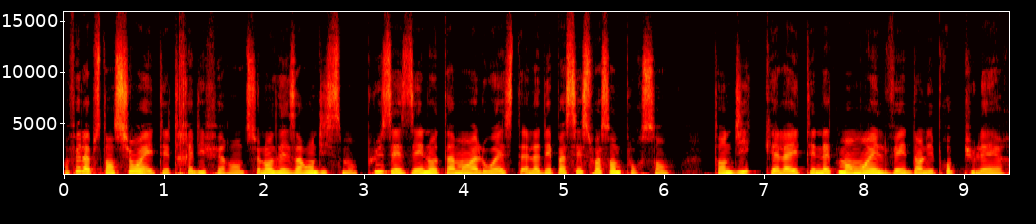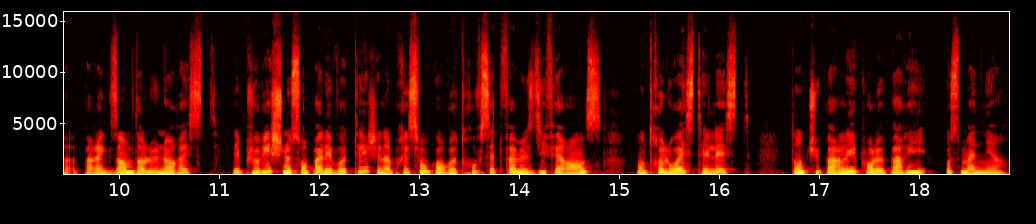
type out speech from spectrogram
En fait, l'abstention a été très différente selon les arrondissements. Plus aisée, notamment à l'ouest, elle a dépassé 60%, tandis qu'elle a été nettement moins élevée dans les populaires, par exemple dans le nord-est. Les plus riches ne sont pas allés voter, j'ai l'impression qu'on retrouve cette fameuse différence entre l'ouest et l'est, dont tu parlais pour le Paris haussmannien.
